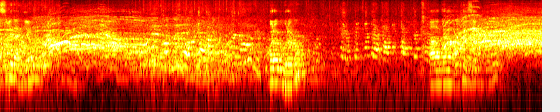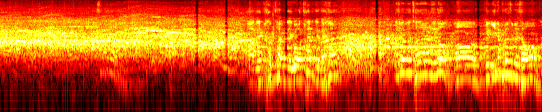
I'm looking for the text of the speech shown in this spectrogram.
수빈 안녕? 뭐라고 뭐라고? 아, 내가 옆에 있어 아, 네, 감사합니다. 이거 어떻게 하면 되나요? 마지막으로 전화를 내고 어, 그 이름 불러주면서 어,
